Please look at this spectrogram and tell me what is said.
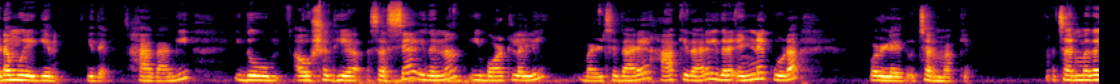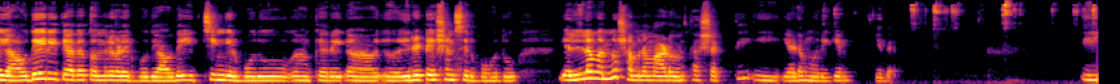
ಎಡಮುರಿಗೆ ಇದೆ. ಹಾಗಾಗಿ ಇದು ಔಷಧಿಯ ಸಸ್ಯ. ಇದನ್ನು ಈ ಬಾಟ್ಲಲ್ಲಿ ಬಳಸಿದ್ದಾರೆ, ಹಾಕಿದ್ದಾರೆ. ಇದರ ಎಣ್ಣೆ ಕೂಡ ಒಳ್ಳೆಯದು ಚರ್ಮಕ್ಕೆ. ಚರ್ಮದ ಯಾವುದೇ ರೀತಿಯಾದ ತೊಂದರೆಗಳಿರ್ಬೋದು, ಯಾವುದೇ ಇಚ್ಚಿಂಗ್ ಇರ್ಬೋದು ಕೆರೆ ಇರಿಟೇಷನ್ಸ್ ಇರಬಹುದು, ಎಲ್ಲವನ್ನು ಶಮನ ಮಾಡುವಂಥ ಶಕ್ತಿ ಈ ಎಡಮುರಿಗೆ ಇದೆ. ಈ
